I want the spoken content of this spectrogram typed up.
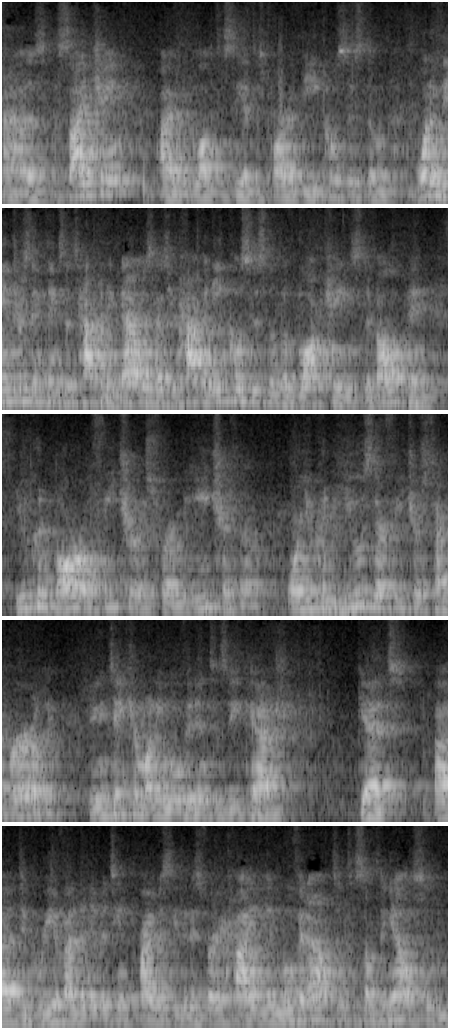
as a sidechain. I would love to see it as part of the ecosystem. One of the interesting things that's happening now is as you have an ecosystem of blockchains developing, you can borrow features from each of them, or you can use their features temporarily. You can take your money, move it into Zcash, get a degree of anonymity and privacy that is very high, and then move it out into something else and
